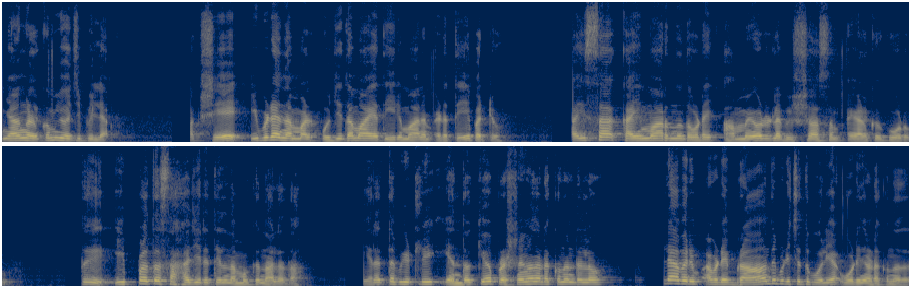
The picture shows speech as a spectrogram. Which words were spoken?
ഞങ്ങൾക്കും യോജിപ്പില്ല. പക്ഷേ ഇവിടെ നമ്മൾ ഉചിതമായ തീരുമാനം എടുത്തേ പറ്റൂ. പൈസ കൈമാറുന്നതോടെ അമ്മയോടുള്ള വിശ്വാസം അയാൾക്ക് കൂടും. അത് ഇപ്പോഴത്തെ സാഹചര്യത്തിൽ നമുക്ക് നല്ലതാ. നേരത്തെ വീട്ടിൽ എന്തൊക്കെയോ പ്രശ്നങ്ങൾ നടക്കുന്നുണ്ടല്ലോ. എല്ലാവരും അവിടെ ഭ്രാന്ത് പിടിച്ചതുപോലെയാണ് ഓടി നടക്കുന്നത്.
